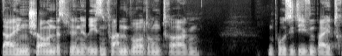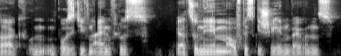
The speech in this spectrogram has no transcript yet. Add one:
da hinschauen, dass wir eine Riesenverantwortung tragen, einen positiven Beitrag und einen positiven Einfluss ja, zu nehmen auf das Geschehen bei uns.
